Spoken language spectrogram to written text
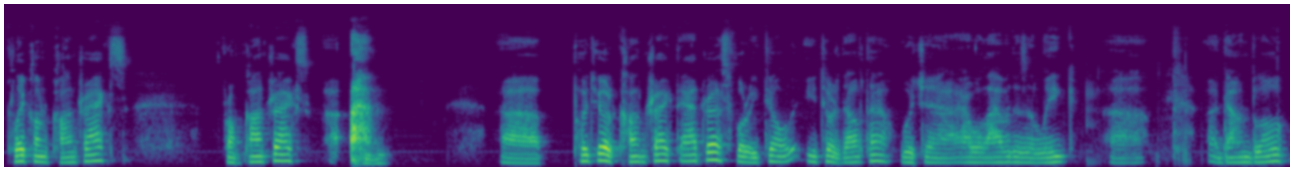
click on contracts, from contracts uh, put your contract address for Ether, Ether Delta which I will have it as a link down below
